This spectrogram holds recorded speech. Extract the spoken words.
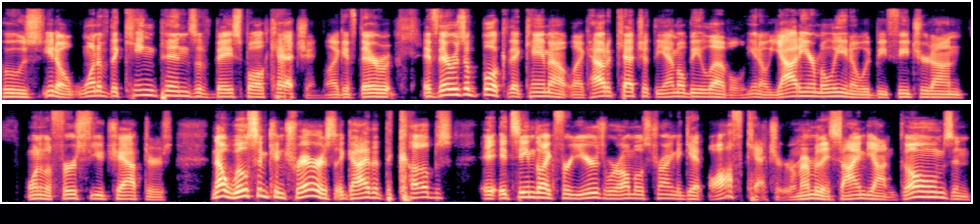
who's you know one of the kingpins of baseball catching, like if there if there was a book that came out like how to catch at the MLB level, you know Yadi or Molina would be featured on one of the first few chapters. Now Willson Contreras, a guy that the Cubs, it, it seemed like for years were almost trying to get off catcher. Remember they signed Yan Gomes, and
